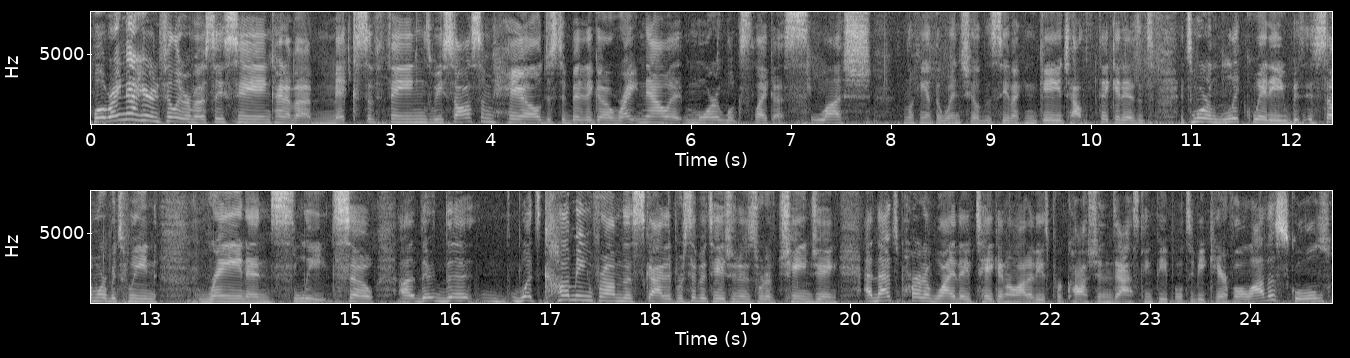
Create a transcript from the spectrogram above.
Well, right now here in Philly, we're mostly seeing kind of a mix of things. We saw some hail just a bit ago. Right now, it more looks like a slush Looking at the windshield to see if I can gauge how thick it is. It's it's more liquidy, it's somewhere between rain and sleet. So uh, the, the what's coming from the sky, the precipitation is sort of changing, and that's part of why they've taken a lot of these precautions, asking people to be careful. A lot of the schools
